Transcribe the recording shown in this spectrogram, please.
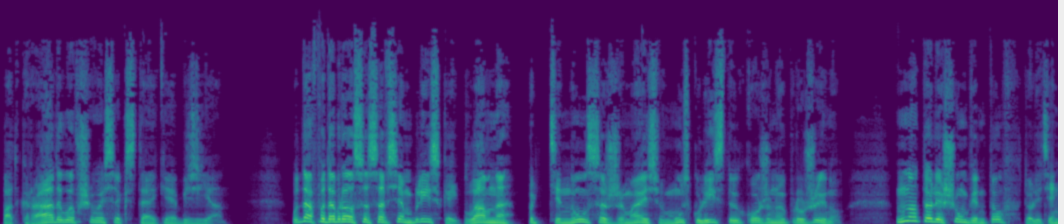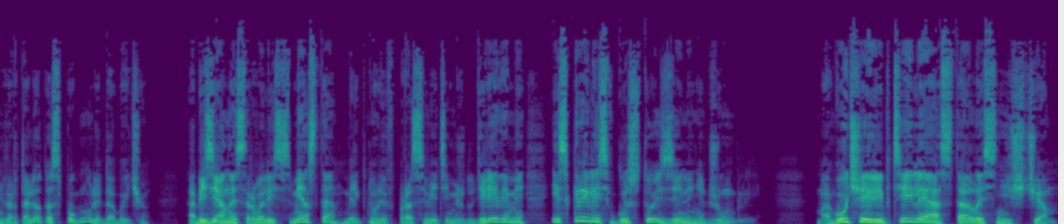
подкрадывавшегося к стайке обезьян. Удав подобрался совсем близко и плавно подтянулся, сжимаясь в мускулистую кожаную пружину. Но то ли шум винтов, то ли тень вертолета спугнули добычу. Обезьяны сорвались с места, мелькнули в просвете между деревьями и скрылись в густой зелени джунглей. Могучая рептилия осталась ни с чем.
